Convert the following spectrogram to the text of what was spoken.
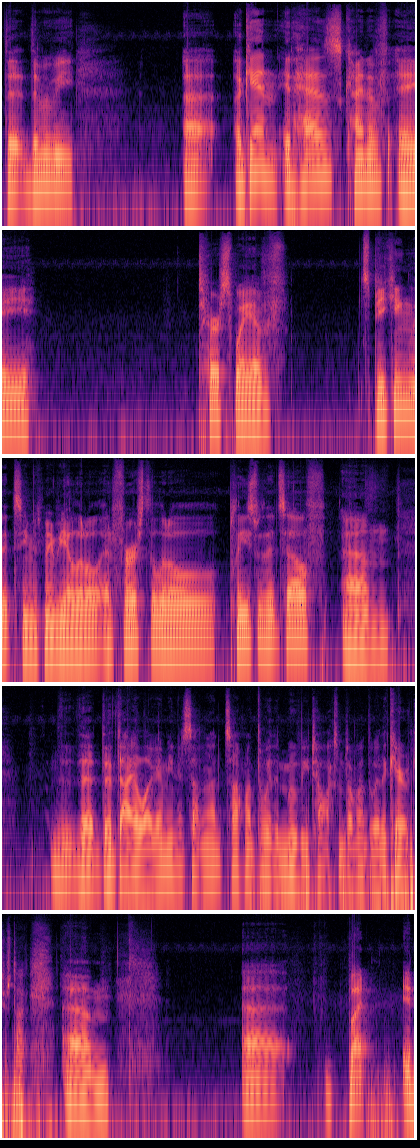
the the movie uh, again, it has kind of a terse way of speaking that seems maybe a little at first a little pleased with itself. Um, the, the dialogue, I mean itself. I'm not talking about the way the movie talks. I'm talking about the way the characters talk. Um, uh, but it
